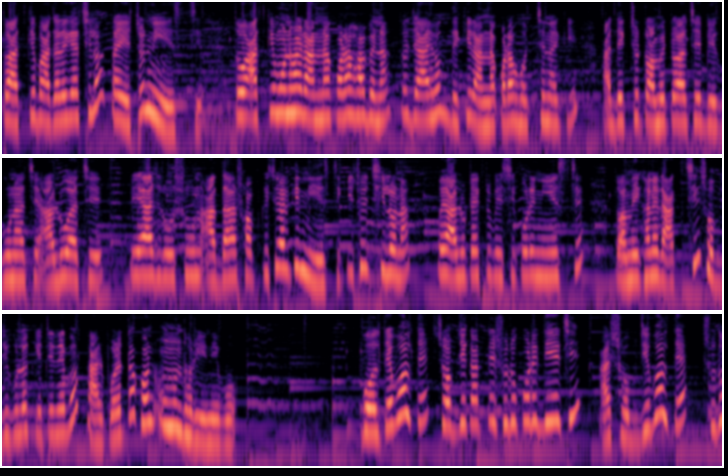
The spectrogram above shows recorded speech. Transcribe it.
তো আজকে বাজারে গেছিল, তাই এঁচড় নিয়ে এসছে। তো আজকে মনে হয় রান্না করা হবে না। তো যাই হোক, দেখি রান্না করা হচ্ছে নাকি। আর দেখছ টমেটো আছে, বেগুন আছে, আলু আছে, পেঁয়াজ, রসুন, আদা সব কিছু আর কি নিয়ে এসছি। কিছুই ছিল না। ওই আলুটা একটু বেশি করে নিয়ে এসছে। তো আমি এখানে রাখছি, সবজিগুলো কেটে নেব, তারপরে তখন উনুন ধরিয়ে নেব। বলতে বলতে সবজি কাটতে শুরু করে দিয়েছি, আর সবজি বলতে শুধু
